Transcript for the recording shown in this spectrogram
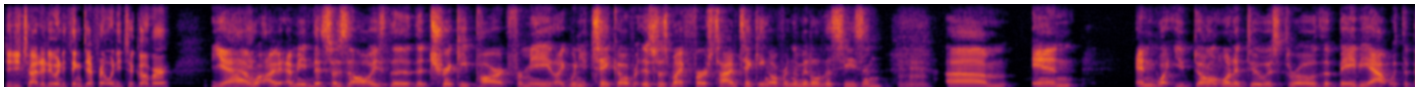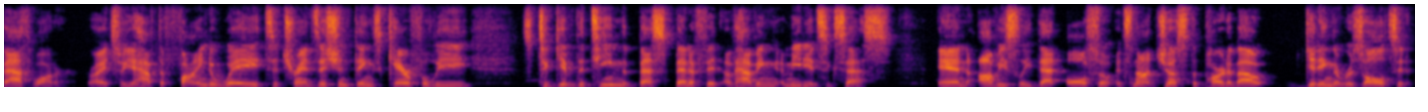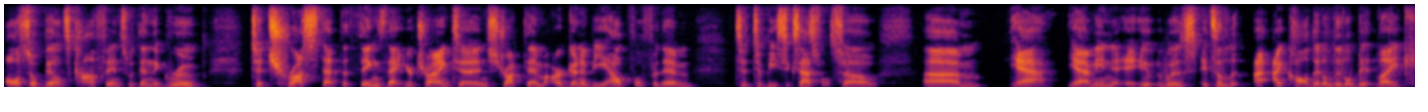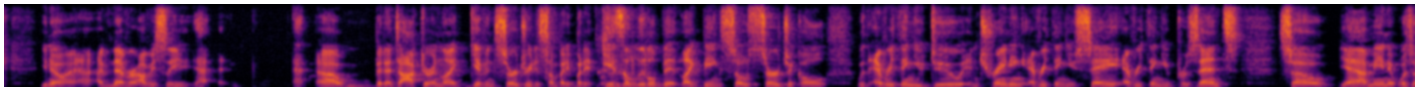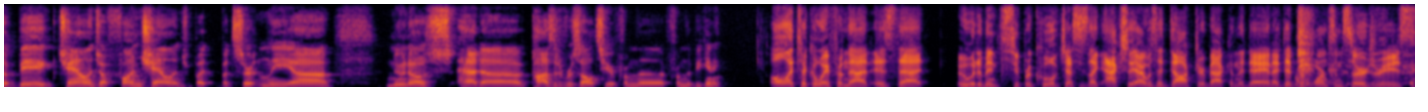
did you try to do anything different when you took over? Yeah, well, I, I, mean, this was always the the tricky part for me. Like when you take over, this was my first time taking over in the middle of the season, mm-hmm. um, and and what you don't want to do is throw the baby out with the bathwater, right? So you have to find a way to transition things carefully to give the team the best benefit of having immediate success. And obviously, that also, it's not just the part about getting the results, it also builds confidence within the group to trust that the things that you're trying to instruct them are going to be helpful for them to, to be successful. So, um, yeah, yeah. I mean, it, it was. It's a. I, I, called it a little bit like you know. I, have never obviously uh, been a doctor and like given surgery to somebody, but it is a little bit like being so surgical with everything you do in training, everything you say, everything you present. So yeah, I mean, it was a big challenge, a fun challenge, but but certainly uh, Nuno's had uh, positive results here from the from the beginning. All I took away from that is that it would have been super cool if Jesse's like, actually, I was a doctor back in the day and I did perform some surgeries,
